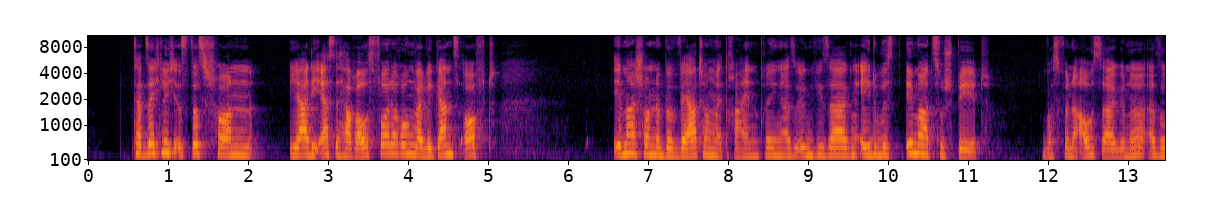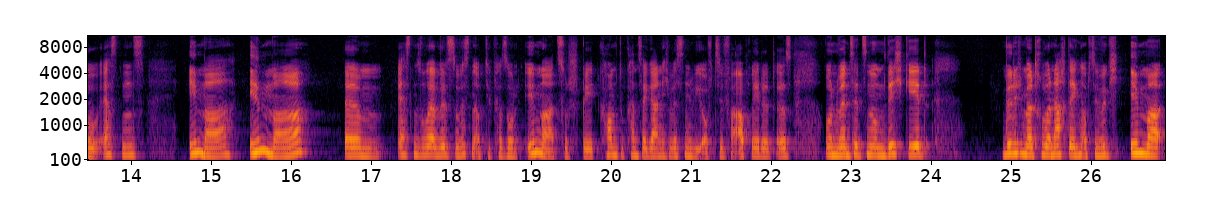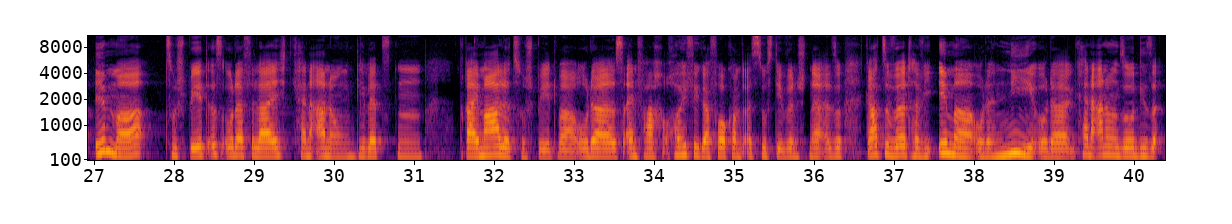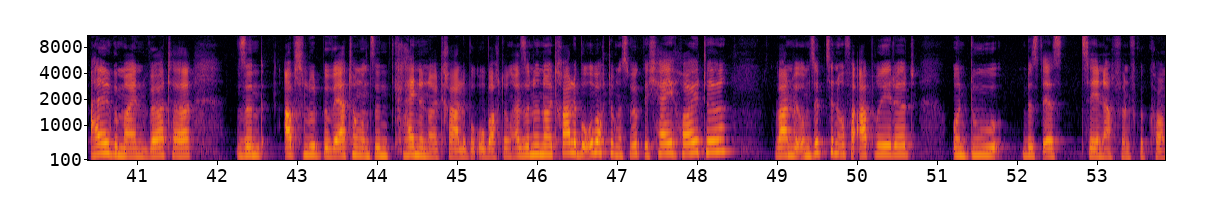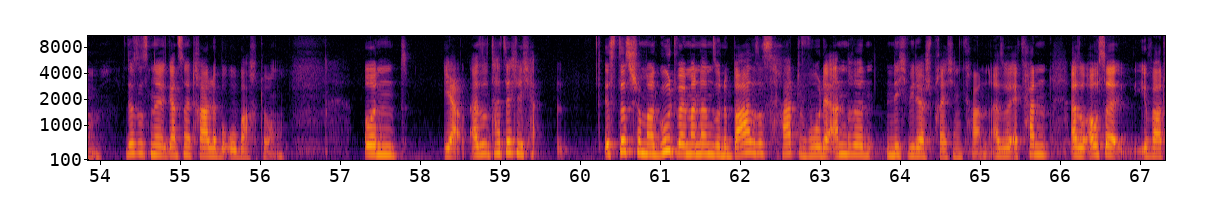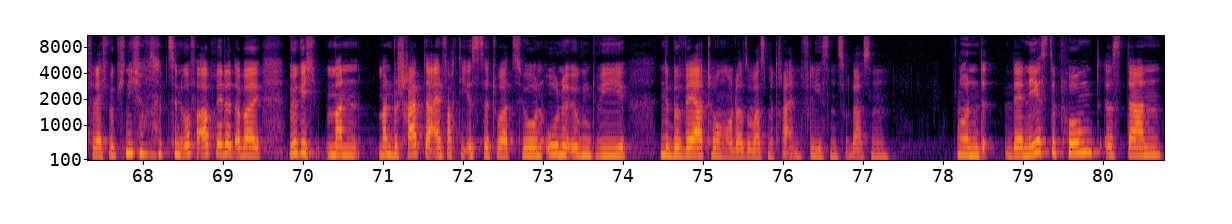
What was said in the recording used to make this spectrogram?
Tatsächlich ist das schon ja die erste Herausforderung, weil wir ganz oft immer schon eine Bewertung mit reinbringen. Also irgendwie sagen, ey, du bist immer zu spät. Was für eine Aussage, ne? Also erstens immer, immer. Ähm, erstens, woher willst du wissen, ob die Person immer zu spät kommt? Du kannst ja gar nicht wissen, wie oft sie verabredet ist. Und wenn es jetzt nur um dich geht, würde ich mal drüber nachdenken, ob sie wirklich immer, immer zu spät ist oder vielleicht, keine Ahnung, die letzten drei Male zu spät war oder es einfach häufiger vorkommt, als du es dir wünschst. Ne? Also gerade so Wörter wie immer oder nie oder keine Ahnung, so diese allgemeinen Wörter sind absolut Bewertung und sind keine neutrale Beobachtung. Also eine neutrale Beobachtung ist wirklich, hey, heute waren wir um 17 Uhr verabredet und du bist erst 10 nach 5 gekommen. Das ist eine ganz neutrale Beobachtung. Und ja, also tatsächlich ist das schon mal gut, weil man dann so eine Basis hat, wo der andere nicht widersprechen kann. Also er kann, also außer ihr wart vielleicht wirklich nicht um 17 Uhr verabredet, aber wirklich, man, man beschreibt da einfach die Ist-Situation, ohne irgendwie eine Bewertung oder sowas mit reinfließen zu lassen. Und der nächste Punkt ist dann,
